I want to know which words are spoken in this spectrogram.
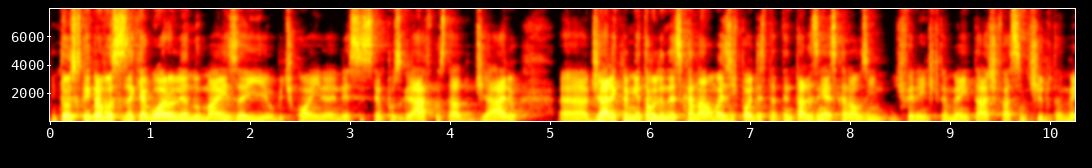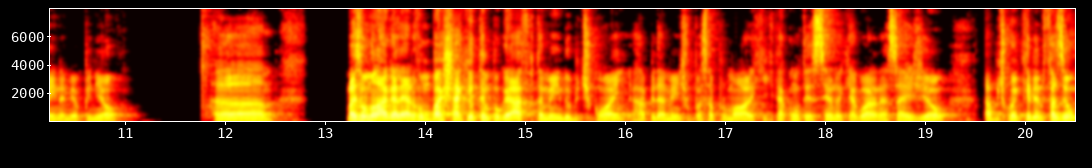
Então isso que tem para vocês aqui agora, olhando mais aí o Bitcoin né, nesses tempos gráficos, tá? Do diário. Uh, o diário para mim estava olhando esse canal, mas a gente pode tentar desenhar esse canalzinho diferente também, tá? Acho que faz sentido também, na minha opinião. Uh, Mas vamos lá, galera. Vamos baixar aqui o tempo gráfico também do Bitcoin rapidamente. Vou passar por uma hora aqui que está acontecendo aqui agora nessa região. Tá, o Bitcoin querendo fazer um,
